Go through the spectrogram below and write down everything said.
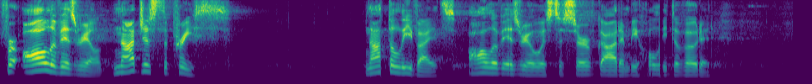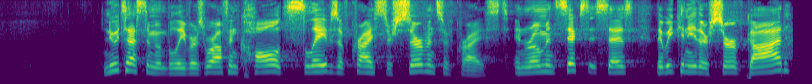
for all of Israel, not just the priests, not the Levites. All of Israel was to serve God and be wholly devoted. New Testament believers were often called slaves of Christ or servants of Christ. In Romans 6, it says that we can either serve God,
